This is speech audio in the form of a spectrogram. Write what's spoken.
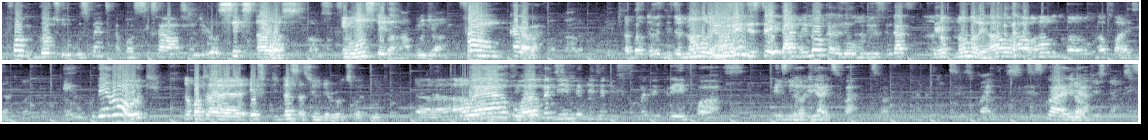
before we got to, we spent about six hours on the road Six hours from, six in hours one state. From Abuja, from Calabar. from Calabar. About the, the, normally, within the state, that we know Cal- is in that no, normally how, how, how, how, how far is that? the, the road. No, but uh, if let's assume the roads were good. Uh, Well, well, maybe, maybe, maybe, maybe three, four hours. It's not, yeah, it's far. It's far. It's quite it's, It's quite, a long yeah. distance. It's,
